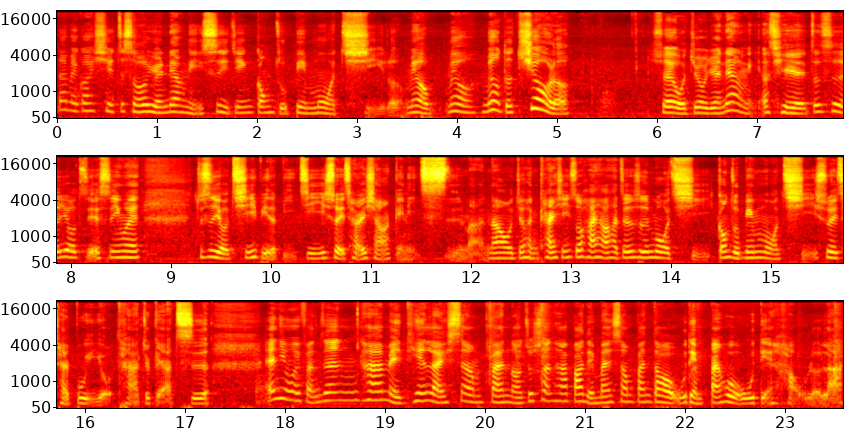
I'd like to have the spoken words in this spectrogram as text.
但没关系，这时候原谅你是已经公主病末期了，没有没有没有得救了，所以我就原谅你。而且这次的柚子也是因为就是有起笔的笔记，所以才会想要给你吃嘛。然后我就很开心说还好他就是末期公主病末期，所以才不由他就给他吃。Anyway，反正他每天来上班呢，就算他八点半上班到五点半或五点好了啦，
